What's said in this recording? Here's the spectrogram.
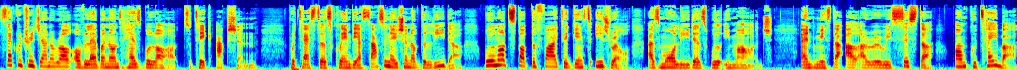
Secretary General of Lebanon's Hezbollah, to take action. Protesters claim the assassination of the leader will not stop the fight against Israel as more leaders will emerge. And Mr. Al Arouri's sister, Om Kutaiba,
